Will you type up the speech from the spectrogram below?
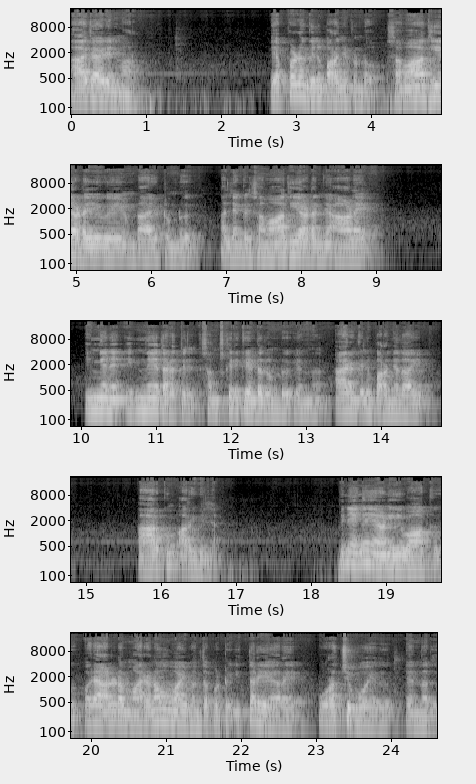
ആചാര്യന്മാർ എപ്പോഴെങ്കിലും പറഞ്ഞിട്ടുണ്ടോ സമാധി അടയുകയുണ്ടായിട്ടുണ്ട് അല്ലെങ്കിൽ സമാധി അടഞ്ഞ ആളെ ഇങ്ങനെ ഇന്നേ തരത്തിൽ സംസ്കരിക്കേണ്ടതുണ്ട് എന്ന് ആരെങ്കിലും പറഞ്ഞതായി ആർക്കും അറിവില്ല. പിന്നെ എങ്ങനെയാണ് ഈ വാക്ക് ഒരാളുടെ മരണവുമായി ബന്ധപ്പെട്ട് ഇത്രയേറെ ഉറച്ചു പോയത് എന്നത്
